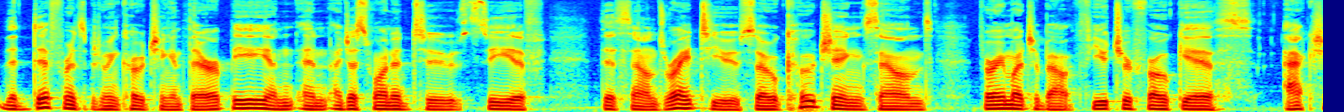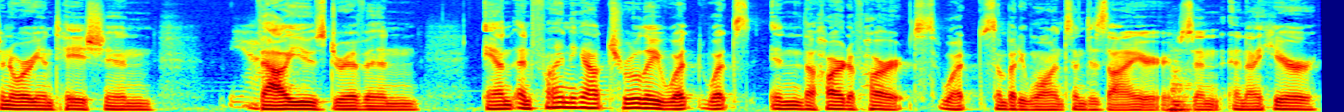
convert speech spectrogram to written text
the difference between coaching and therapy, and and I just wanted to see if this sounds right to you. So coaching sounds very much about future focus, action orientation, yeah. values driven, and and finding out truly what what's in the heart of hearts, what somebody wants and desires. And and I hear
